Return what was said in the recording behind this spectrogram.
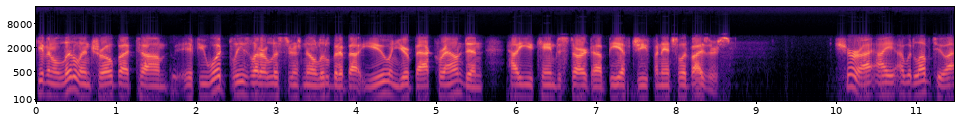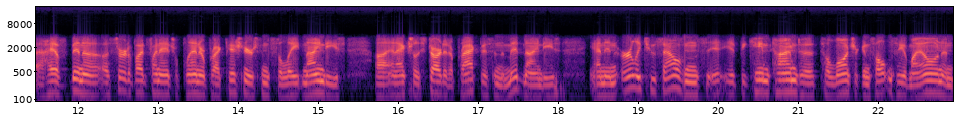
given a little intro, but um, if you would, please let our listeners know a little bit about you and your background and how you came to start uh, BFG Financial Advisors. Sure, I, I would love to. I have been a, a certified financial planner practitioner since the late 90s uh, and actually started a practice in the mid 90s. And in early 2000s, it, it became time to, to launch a consultancy of my own, and,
